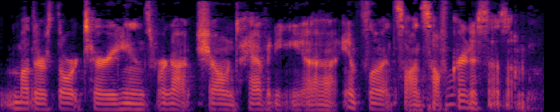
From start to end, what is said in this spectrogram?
mother authoritarians were not shown to have any uh, influence on self criticism.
